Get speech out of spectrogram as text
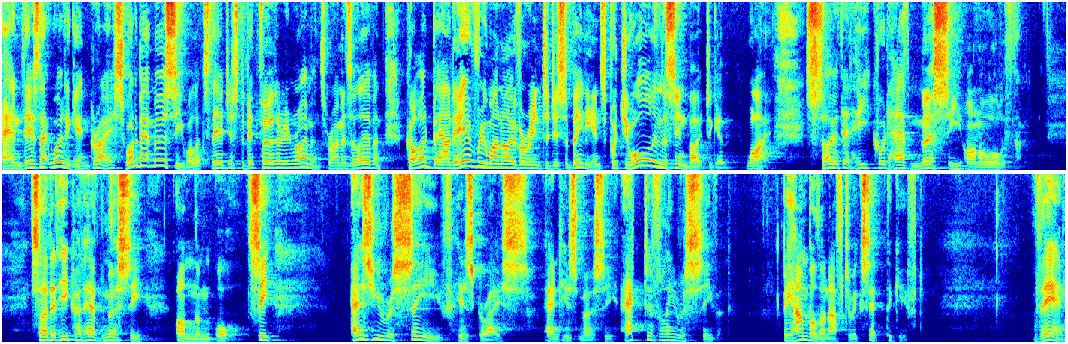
And there's that word again, grace. What about mercy? Well, it's there just a bit further in Romans, Romans 11. God bound everyone over into disobedience, put you all in the sin boat together. Why? So that he could have mercy on all of them so that he could have mercy on them all. See, as you receive his grace and his mercy, actively receive it. Be humble enough to accept the gift. Then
